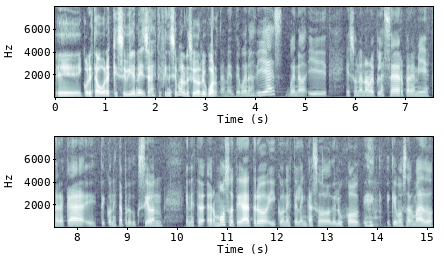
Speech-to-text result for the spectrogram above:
eh, con esta obra que se viene ya este fin de semana en la ciudad de Río Cuarto. Exactamente. Buenos días. Bueno, y es un enorme placer para mí estar acá este, con esta producción en este hermoso teatro y con este elencazo de lujo que, que hemos armado,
